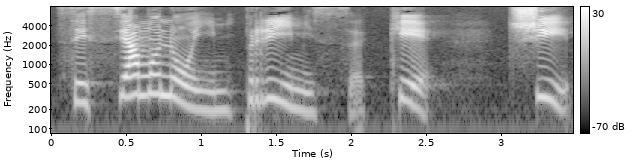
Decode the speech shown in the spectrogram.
Se siamo noi in primis che ci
